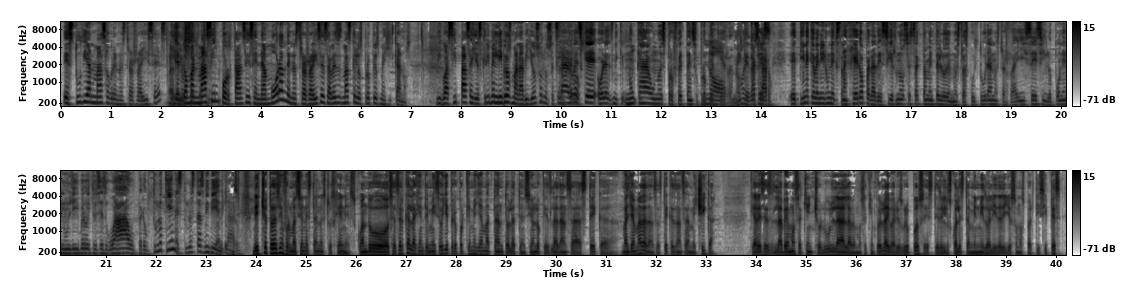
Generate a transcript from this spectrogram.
estudian más sobre nuestras raíces y le es. toman más mismos. importancia y se enamoran de nuestras raíces a veces más que los propios mexicanos. Digo, así pasa y escriben libros maravillosos los extranjeros. Claro, es que ahora es ni que- nunca uno es profeta en su propia No, tierra, ¿no? me queda claro. eh, tiene que venir un extranjero para decirnos exactamente lo de nuestras culturas, nuestras raíces, y lo pone en un libro y tú dices, wow, pero tú lo tienes, tú lo estás viviendo. Claro. De hecho, toda esa información está en nuestros genes. Cuando se acerca la gente me dice, oye, pero ¿por qué me llama tanto la atención lo que es la danza azteca? Mal llamada danza azteca, es danza mexica. Que a veces la vemos aquí en Cholula, la vemos aquí en Puebla, hay varios grupos, este, de los cuales también mi dualidad y yo somos partícipes.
